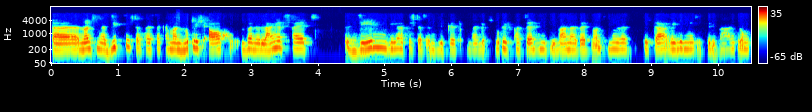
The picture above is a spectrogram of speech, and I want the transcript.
äh, 1970. Das heißt, da kann man wirklich auch über eine lange Zeit sehen, wie hat sich das entwickelt. Und da gibt es wirklich Patienten, die waren da seit 1970 da regelmäßig für die Behandlung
